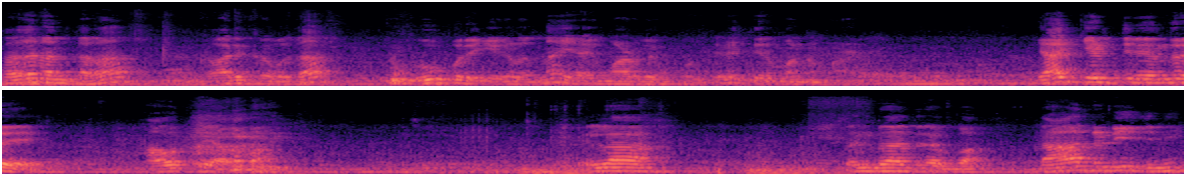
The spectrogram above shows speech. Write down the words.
ತದನಂತರ ಕಾರ್ಯಕ್ರಮದ ರೂಪರೇಖೆಗಳನ್ನು ಹೇಗೆ ಮಾಡಬೇಕು ಅಂತೇಳಿ ತೀರ್ಮಾನ ಮಾಡಿ. ಯಾಕೆ ಹೇಳ್ತೀನಿ ಅಂದರೆ ಅವತ್ತೇ ಹಬ್ಬ. ಎಲ್ಲ ಸಂಕ್ರಾಂತಿ ಹಬ್ಬ. ನಾನು ರೆಡಿ ಇದ್ದೀನಿ.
